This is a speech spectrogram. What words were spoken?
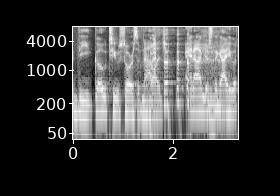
the go-to source of knowledge, and I'm just the guy who goes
